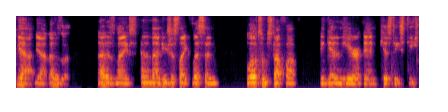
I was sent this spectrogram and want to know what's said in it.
Yeah, yeah, that is a that is nice. And then he's just like, listen, blow some stuff up and get in here and kiss these teeth.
